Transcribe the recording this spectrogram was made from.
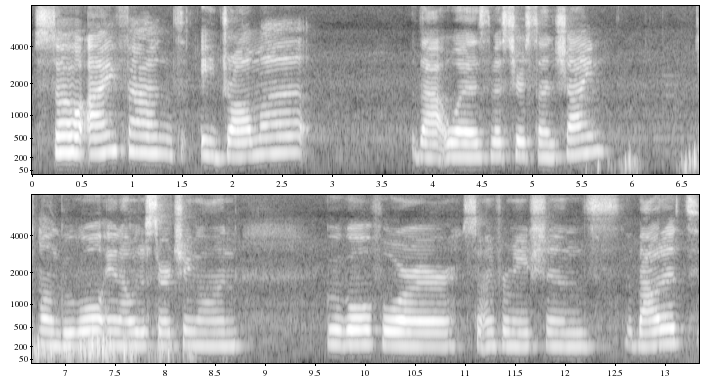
So I found a drama that was Mr. Sunshine on Google and I was just searching on Google for some informations about it.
